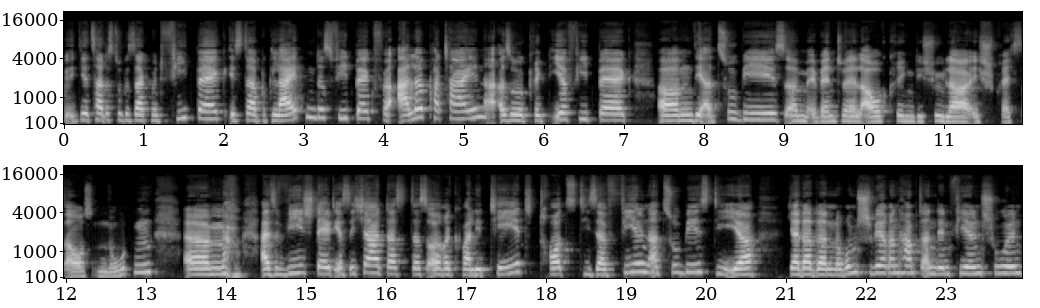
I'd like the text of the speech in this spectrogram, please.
jetzt hattest du gesagt mit Feedback, ist da begleitendes Feedback für alle Parteien? Also kriegt ihr Feedback, ähm, die Azubis, ähm, eventuell auch kriegen die Schüler, ich spreche es aus, Noten. Ähm, also wie stellt ihr sicher, dass, dass eure Qualität trotz dieser vielen Azubis, die ihr ja da dann rumschwirren habt an den vielen Schulen.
